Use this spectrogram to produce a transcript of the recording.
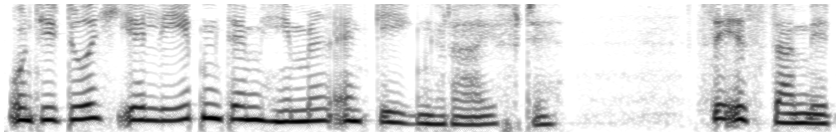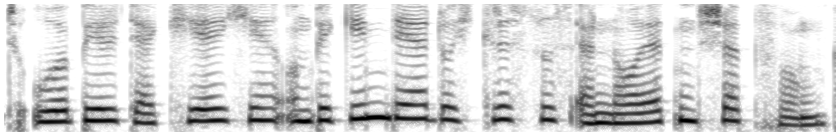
und die durch ihr Leben dem Himmel entgegenreifte. Sie ist damit Urbild der Kirche und Beginn der durch Christus erneuerten Schöpfung.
